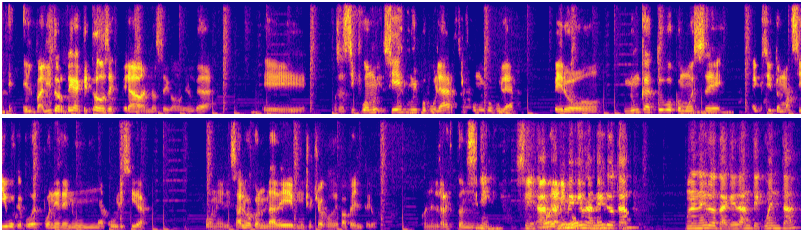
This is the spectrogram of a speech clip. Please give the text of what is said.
el palito Ortega que todos esperaban, no sé, como que nunca... eh, o sea, sí, fue muy, sí es muy popular, sí fue muy popular, pero nunca tuvo como ese éxito masivo que podés poner en una publicidad. Ponele, salvo con la de Muchachos de Papel, pero con el resto... Sí, sí. A, No a mí me vos. queda una anécdota, una anécdota que Dante cuenta,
